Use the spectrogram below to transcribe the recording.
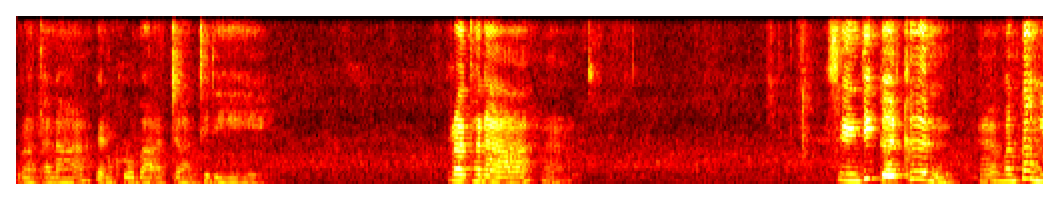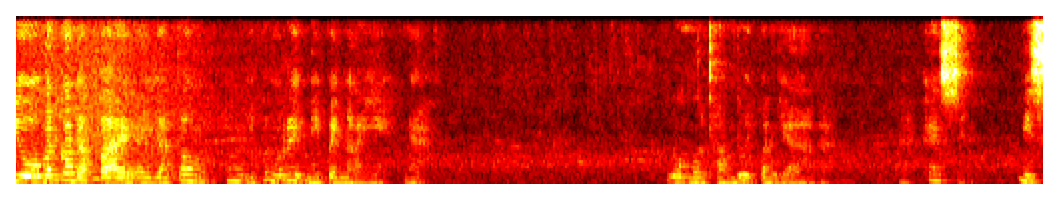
ปรารถนาเป็นครูบาอาจารย์ที่ดี ปรารถนา สิ่งที่เกิดขึ้น มันต้องอยู่มันก็ดับไปอะอย่าต้องอย่าเพิ่งรีบหนีไปไหนนะลงมือทำด้วยปัญญาค่ะแค่สิมีส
